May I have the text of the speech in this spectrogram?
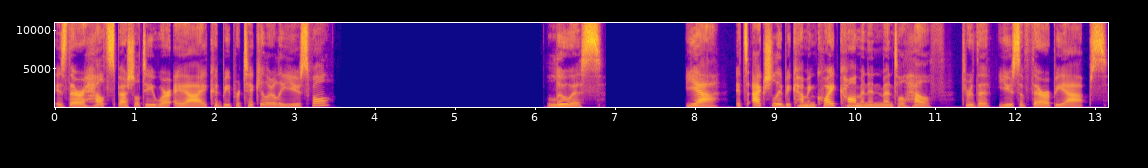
is there a health specialty where AI could be particularly useful? Lewis. Yeah, it's actually becoming quite common in mental health through the use of therapy apps.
